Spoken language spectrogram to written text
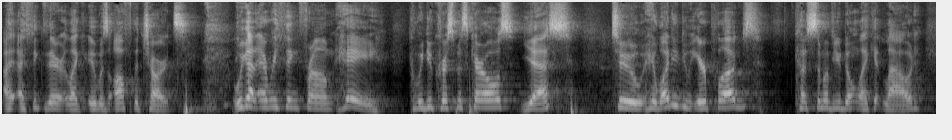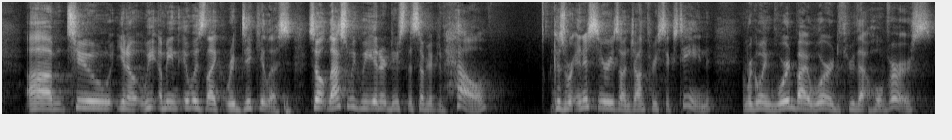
I, I think there, like, it was off the charts. We got everything from, hey, can we do Christmas carols? Yes. To, hey, why do you do earplugs? Because some of you don't like it loud um, to, you know, we, I mean, it was like ridiculous. So last week we introduced the subject of hell because we're in a series on John 3.16 and we're going word by word through that whole verse.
